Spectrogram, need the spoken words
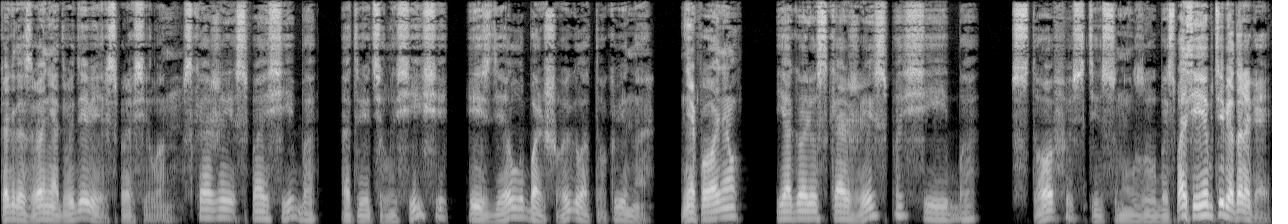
когда звонят в дверь?» — спросил он. «Скажи спасибо», — ответила Сиси и сделала большой глоток вина. «Не понял?» Я говорю, скажи спасибо. Стофа стиснул зубы. «Спасибо тебе, дорогая.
